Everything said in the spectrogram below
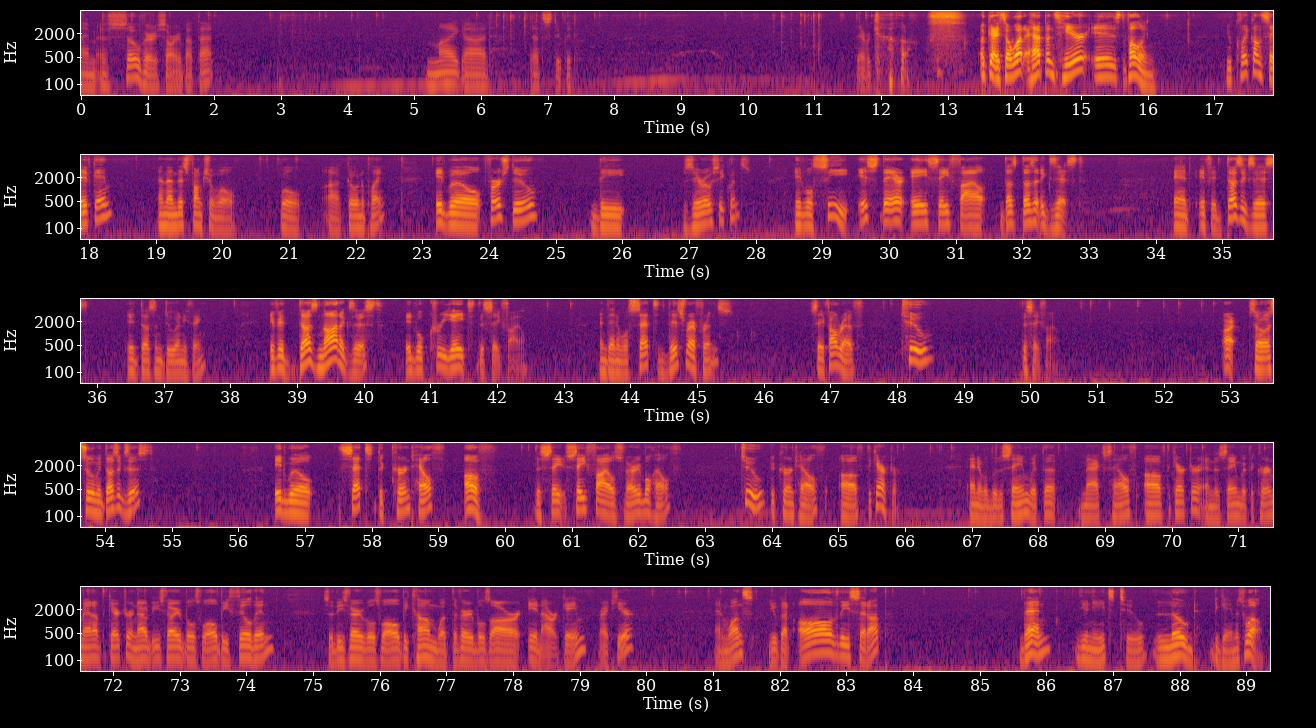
I'm uh, so very sorry about that. My god, that's stupid. There we go. Okay, so what happens here is the following. You click on save game, and then this function will will uh, go into play. It will first do the zero sequence, it will see is there a save file? Does does it exist? And if it does exist it doesn't do anything. If it does not exist it will create the save file and then it will set this reference save file ref to the save file alright so assume it does exist it will set the current health of the save, save file's variable health to the current health of the character. And it will do the same with the max health of the character and the same with the current mana of the character. Now these variables will all be filled in. So these variables will all become what the variables are in our game right here. And once you got all of these set up, then you need to load the game as well.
